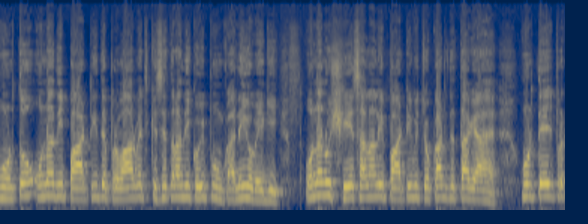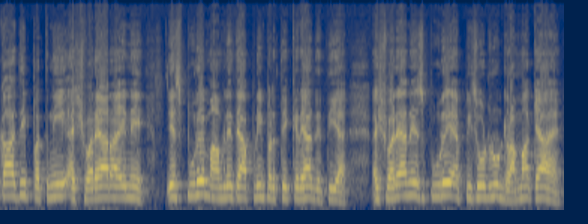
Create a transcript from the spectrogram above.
ਹੁਣ ਤੋਂ ਉਹਨਾਂ ਦੀ ਪਾਰਟੀ ਤੇ ਪਰਿਵਾਰ ਵਿੱਚ ਕਿਸੇ ਤਰ੍ਹਾਂ ਦੀ ਕੋਈ ਭੂਮਿਕਾ ਨਹੀਂ ਹੋਵੇਗੀ। ਉਹਨਾਂ ਨੂੰ 6 ਸਾਲਾਂ ਲਈ ਪਾਰਟੀ ਵਿੱਚੋਂ ਕੱਢ ਦਿੱਤਾ ਗਿਆ ਹੈ। ਹੁਣ ਤੇਜ ਪ੍ਰਕਾਸ਼ ਦੀ ਪਤਨੀ ਐਸ਼ਵਰਿਆ ਰਾਏ ਨੇ ਇਸ ਪੂਰੇ ਮਾਮਲੇ ਤੇ ਆਪਣੀ ਪ੍ਰਤੀਕਿਰਿਆ ਦਿੱਤੀ ਹੈ। ਐਸ਼ਵਰਿਆ ਨੇ ਇਸ ਪੂਰੇ ਐਪੀਸੋਡ ਨੂੰ ਡਰਾਮਾ ਕਿਹਾ ਹੈ।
